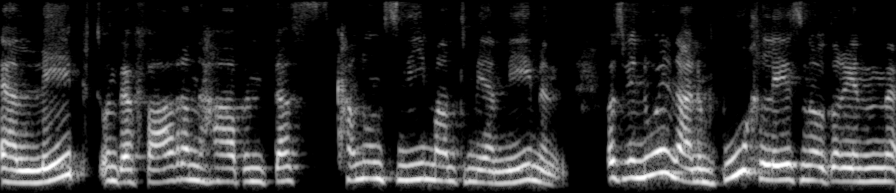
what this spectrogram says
erlebt und erfahren haben, das kann uns niemand mehr nehmen. Was wir nur in einem Buch lesen oder in,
